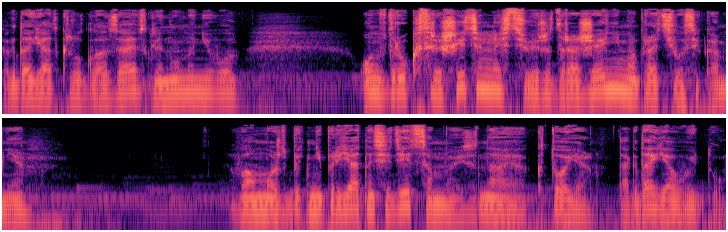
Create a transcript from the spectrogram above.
Когда я открыл глаза и взглянул на него, он вдруг с решительностью и раздражением обратился ко мне. «Вам, может быть, неприятно сидеть со мной, зная, кто я. Тогда я уйду».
